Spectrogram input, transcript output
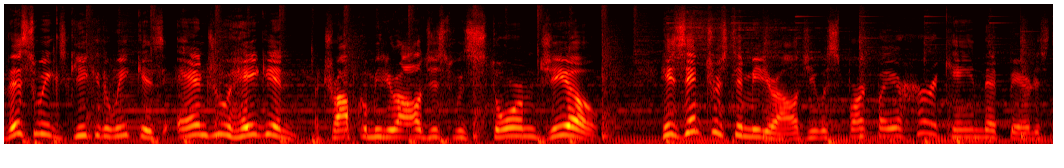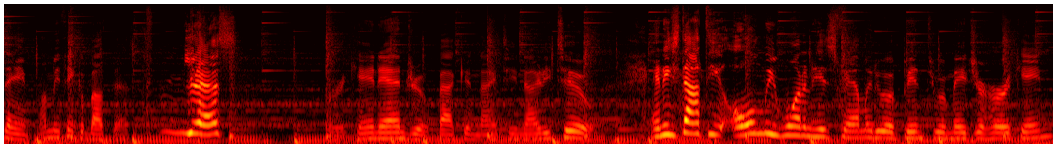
This week's Geek of the Week is Andrew Hagen, a tropical meteorologist with Storm Geo. His interest in meteorology was sparked by a hurricane that bared his name. Let me think about this. Yes, Hurricane Andrew back in 1992. And he's not the only one in his family to have been through a major hurricane.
